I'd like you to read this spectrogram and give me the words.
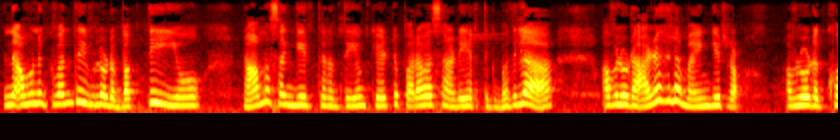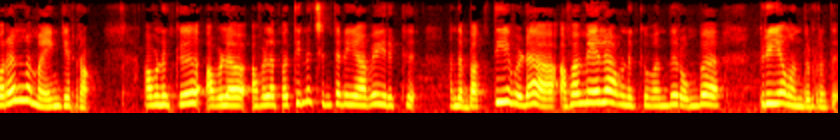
இந்த அவனுக்கு வந்து இவளோட பக்தியையும் நாம சங்கீர்த்தனத்தையும் கேட்டு பரவசம் அடையறதுக்கு பதிலாக அவளோட அழகில் மயங்கிடுறான். அவளோட குரலில் மயங்கிடுறான். அவனுக்கு அவளை அவளை பற்றின சிந்தனையாகவே இருக்குது அந்த பக்தியை விட அவன் மேலே அவனுக்கு வந்து ரொம்ப பிரியம் வந்துடுறது.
